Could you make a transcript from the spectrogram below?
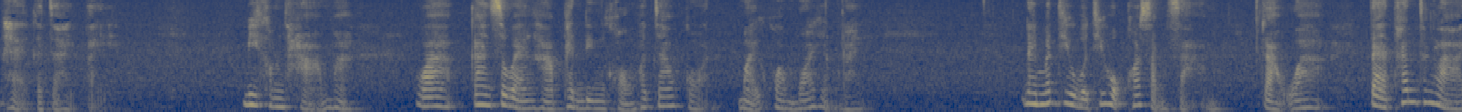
แผ่กระจายไป มีคำถามค่ะว่าการแสวงหาแผ่นดินของพระเจ้าก่อน หมายความว่าอย่างไร ในมัทธิวบทที่ 6 ข้อ 33 กล่าวว่า แต่ท่านทั้งหลาย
